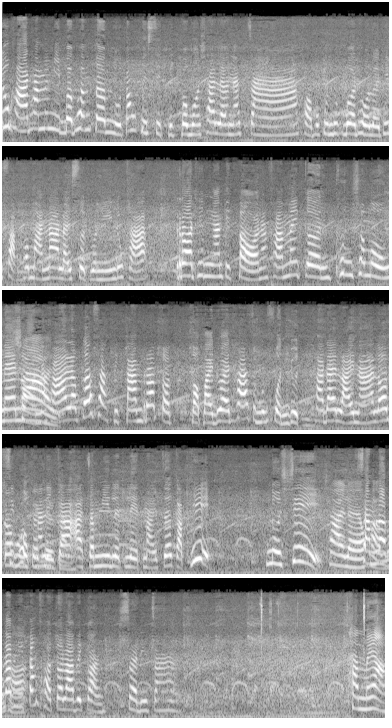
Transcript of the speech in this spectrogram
ลูกค้าถ้าไม่มีเบอร์เพิ่มเติมหนูต้องปิดสิทธิ์ปิดโปรโมชั่นแล้วนะจ๊ะ ขอบพระคุณทุกเบอร์โทรเลยที่ฝากเข้ามาหน้าไลฟ์สดวันนี้ลูกค้ารอทีมงานติดต่อนะคะ ไม่เกินครึ่งชั่วโมงแน่นอนนะคะ แล้วก็ฝากติดตามรอบต่อต่อไปด้วย ถ้าสมมติฝนหยุดถ้าได้ไลฟ์นะ รอบ16 นาฬิกาอาจจะมีเลทเลทๆหน่อยเจอกับพี่นูชี่ใช่แล้วค่ะสำหรับรลูอบกค้านี้ต้องขอตัวลาไปก่อน สวัสดีจ้า ทันไหมอะ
